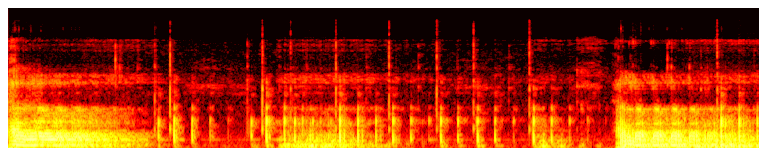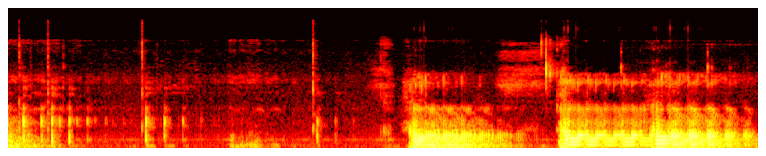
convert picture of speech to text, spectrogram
hello hello hello hello hello hello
